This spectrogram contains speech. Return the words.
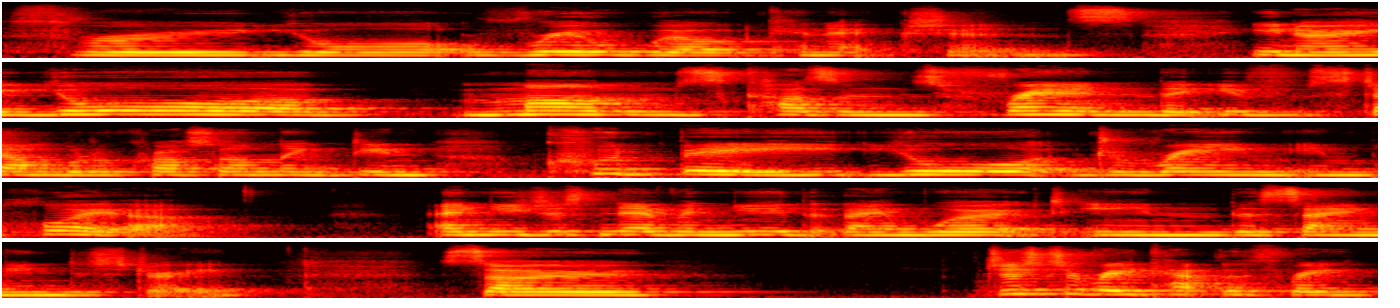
through your real world connections. You know, your mum's cousin's friend that you've stumbled across on LinkedIn could be your dream employer and you just never knew that they worked in the same industry. So, just to recap the three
